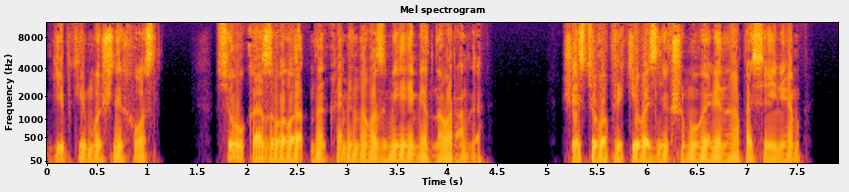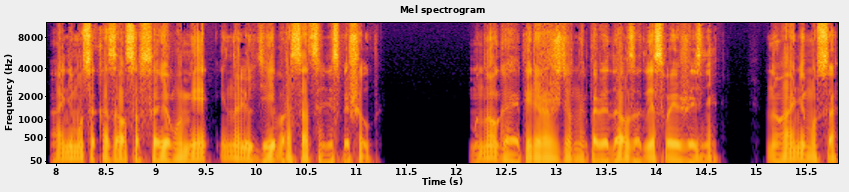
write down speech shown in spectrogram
гибкий мощный хвост. Все указывало на каменного змея медного ранга. К счастью, вопреки возникшему у Эллина опасениям, Анимус оказался в своем уме и на людей бросаться не спешил. Многое перерожденный повидал за две свои жизни, но Анимуса,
